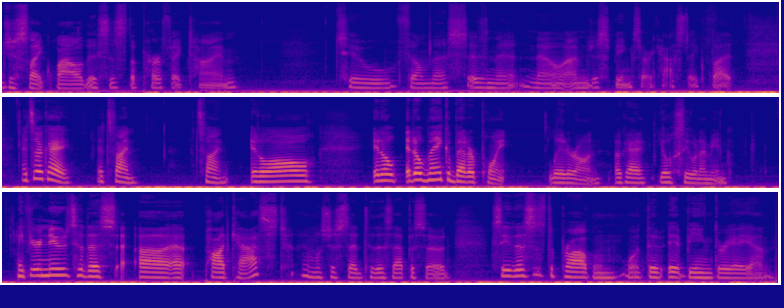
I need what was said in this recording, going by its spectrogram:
just like, wow, this is the perfect time to film this, isn't it? No, I'm just being sarcastic, but it's okay. It's fine. It's fine. It'll all it'll it'll make a better point later on, okay? You'll see what I mean if you're new to this uh, podcast, I almost just said to this episode, see, this is the problem with the, it being 3 a.m.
